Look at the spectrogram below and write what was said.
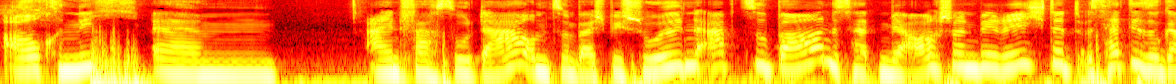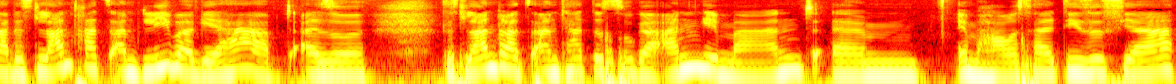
auch nicht ähm, einfach so da, um zum Beispiel Schulden abzubauen. Das hatten wir auch schon berichtet. Das hätte sogar das Landratsamt lieber gehabt. Also das Landratsamt hat es sogar angemahnt ähm, im Haushalt dieses Jahr,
